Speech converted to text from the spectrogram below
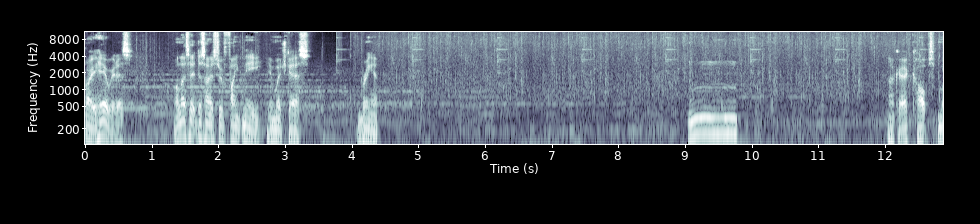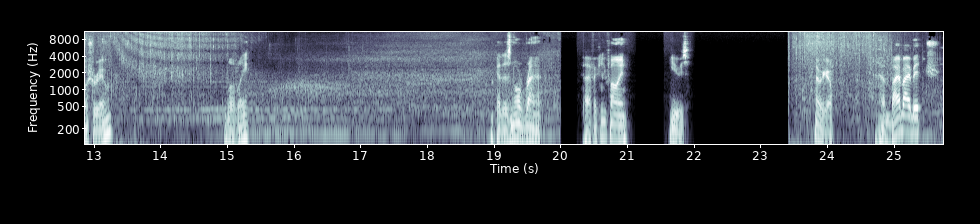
Right, here it is. Unless it decides to fight me, in which case, bring it. Hmm. Okay, corpse mushroom. Lovely. Okay, there's no rat. Perfectly fine. Use. There we go. bye bye, bitch.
